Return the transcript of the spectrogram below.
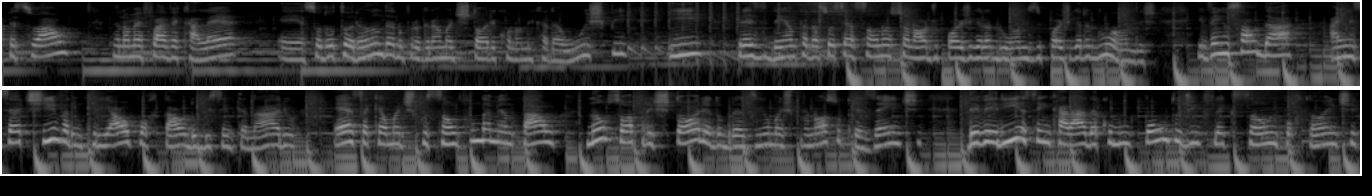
pessoal, meu nome é Flávia Calé, é, sou doutoranda no programa de História Econômica da USP e presidenta da Associação Nacional de Pós-Graduandos e Pós-Graduandas. E venho saudar a iniciativa em criar o portal do Bicentenário, essa que é uma discussão fundamental não só para a história do Brasil, mas para o nosso presente, deveria ser encarada como um ponto de inflexão importante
